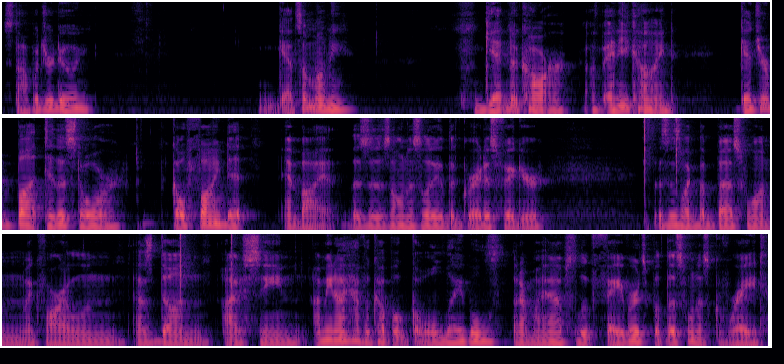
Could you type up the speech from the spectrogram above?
stop what you're doing, get some money, get in a car of any kind, get your butt to the store, go find it, and buy it. This is honestly the greatest figure this is like the best one McFarlane has done I've seen. I mean, I have a couple gold labels that are my absolute favorites, but this one is great.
